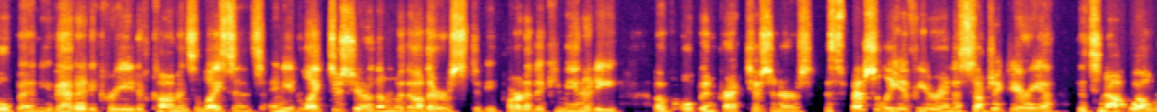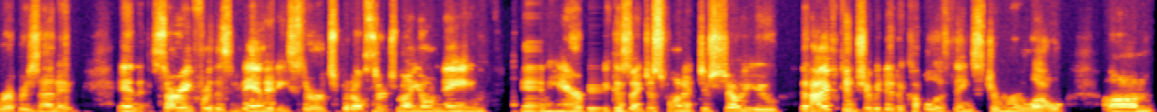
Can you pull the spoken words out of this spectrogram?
open, you've added a Creative Commons license, and you'd like to share them with others to be part of the community of open practitioners, especially if you're in a subject area that's not well represented. And sorry for this vanity search, but I'll search my own name in here because I just wanted to show you that I've contributed a couple of things to Merlot. Um,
